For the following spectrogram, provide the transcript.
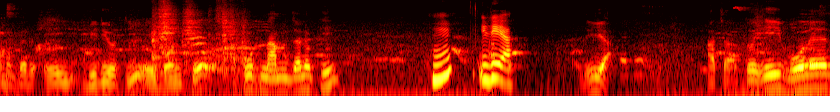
আমাদের এই ভিডিওটি এই বোনকে আপুর নাম যেন কি? হুম? রিয়া। রিয়া। আচ্ছা তো এই বোনের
